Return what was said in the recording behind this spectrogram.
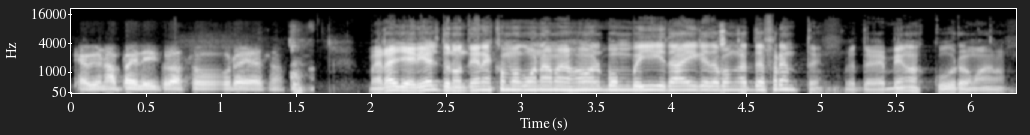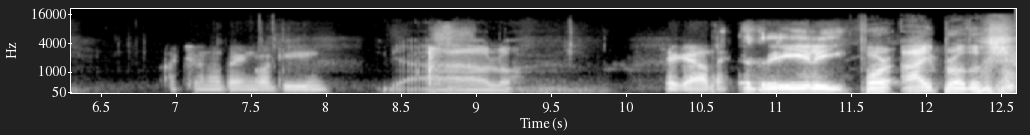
Que había una película sobre eso. Mira, Yeriel, ¿tú no tienes como que una mejor bombillita ahí que te pongas de frente? Porque te ves bien oscuro, mano. Yo no tengo aquí. Diablo. Chequéate. De Trilly. For Eye Production.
